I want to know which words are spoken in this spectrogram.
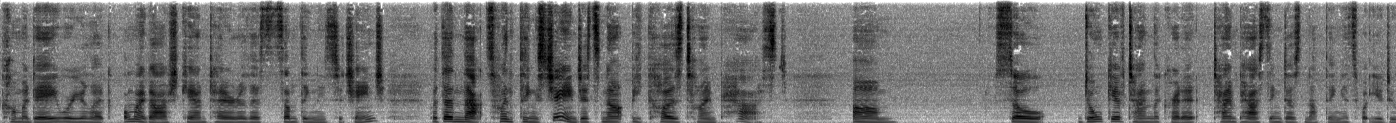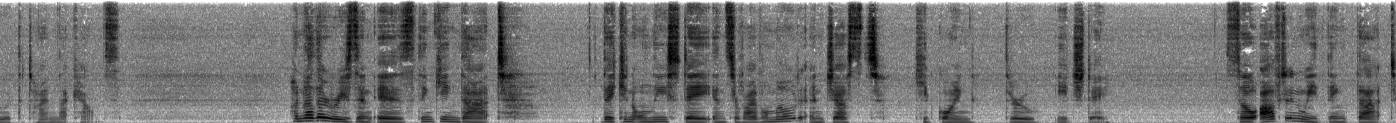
come a day where you're like, oh my gosh, okay, I'm tired of this. Something needs to change. But then that's when things change. It's not because time passed. Um, so don't give time the credit. Time passing does nothing. It's what you do with the time that counts. Another reason is thinking that they can only stay in survival mode and just keep going through each day. So often we think that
